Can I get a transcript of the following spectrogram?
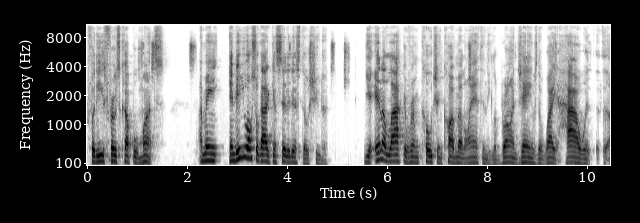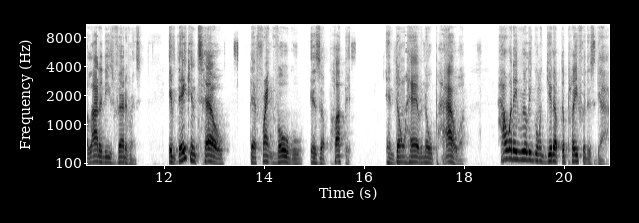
for these first couple months, I mean, and then you also got to consider this though, shooter. You're in a locker room coaching Carmelo Anthony, LeBron James, the Dwight Howard, a lot of these veterans. If they can tell that Frank Vogel is a puppet and don't have no power, how are they really going to get up to play for this guy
